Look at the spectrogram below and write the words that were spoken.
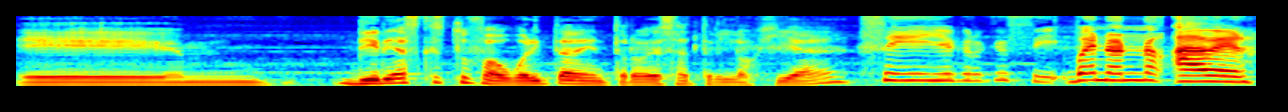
Eh, ¿Dirías que es tu favorita dentro de esa trilogía? Sí, yo creo que sí. Bueno, no, a ver.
